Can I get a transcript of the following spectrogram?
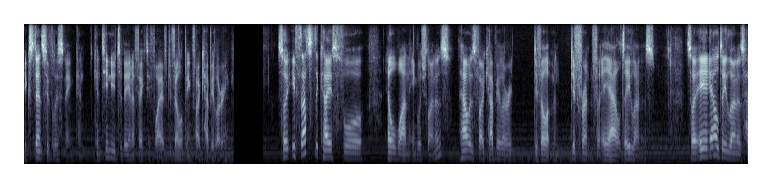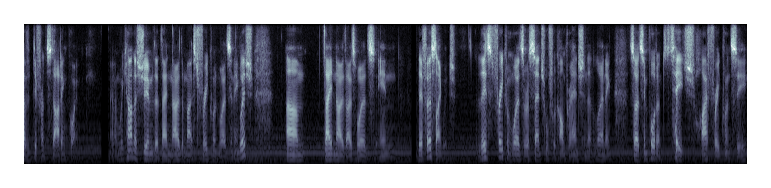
extensive listening can continue to be an effective way of developing vocabulary. So, if that's the case for L1 English learners, how is vocabulary development different for EALD learners? So EALD learners have a different starting point. And we can't assume that they know the most frequent words in English. Um, they know those words in their first language. These frequent words are essential for comprehension and learning. So it's important to teach high frequency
